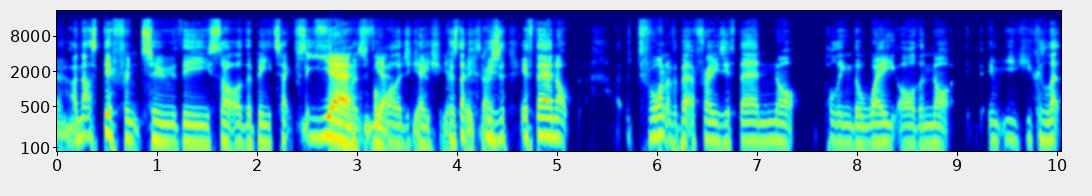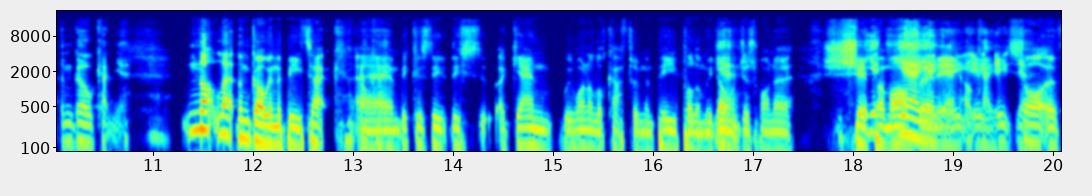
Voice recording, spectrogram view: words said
Um, and that's different to the sort of the BTEC Yeah, yeah, football yeah, education. yeah, Because exactly. if they're not, for want of a better phrase, if they're not pulling the weight or they're not, you, you can let them go, can you? not let them go in the BTEC Okay. um, because they, they again we want to look after them and people, and we don't just want to ship them off. yeah, yeah, yeah, it- it- okay, it's yeah. sort of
